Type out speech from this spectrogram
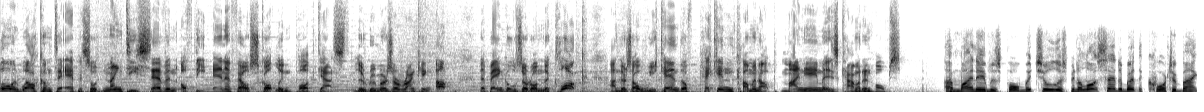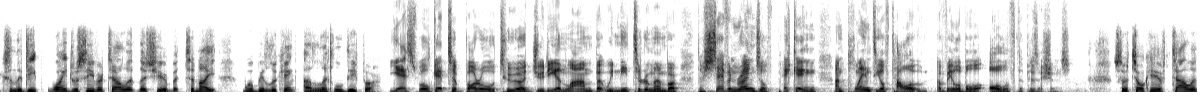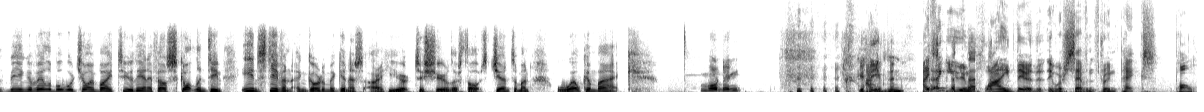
Hello and welcome to episode 97 of the NFL Scotland podcast. The rumours are ranking up, the Bengals are on the clock, and there's a weekend of picking coming up. My name is Cameron Hobbs. And my name is Paul Mitchell. There's been a lot said about the quarterbacks and the deep wide receiver talent this year, but tonight we'll be looking a little deeper. Yes, we'll get to Burrow, Tua, Jeudy, and Lamb, but we need to remember there's seven rounds of picking and plenty of talent available at all of the positions. So, talking of talent being available, we're joined by two of the NFL Scotland team. Ian Stephen and Gordon McGuinness are here to share their thoughts. Gentlemen, welcome back. Morning. Good evening. I think you implied there that they were seventh round picks, Paul.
